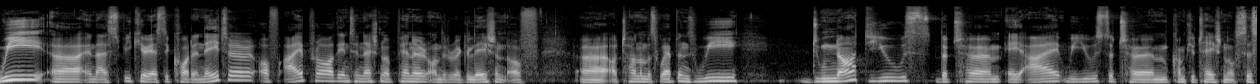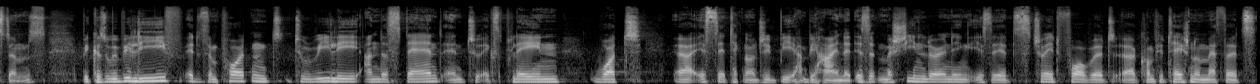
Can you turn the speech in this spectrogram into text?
we, uh, and I speak here as the coordinator of IPRAW, the International Panel on the Regulation of uh, Autonomous Weapons, we do not use the term AI, we use the term computational systems because we believe it is important to really understand and to explain what uh, is the technology be behind it. Is it machine learning? Is it straightforward uh, computational methods?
